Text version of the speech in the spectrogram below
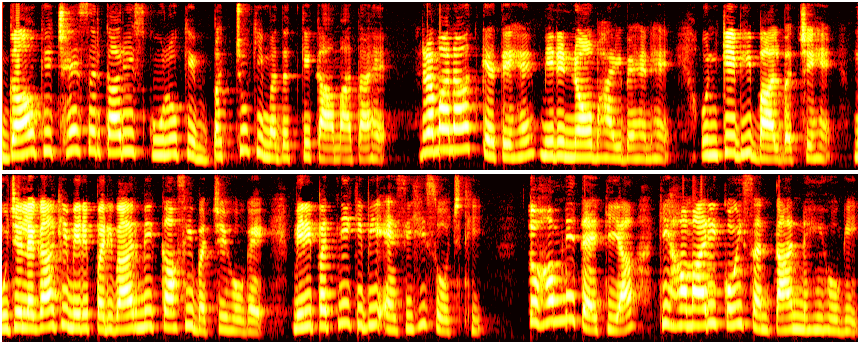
गाँव के छह सरकारी स्कूलों के बच्चों की मदद के काम आता है। रमानाथ कहते हैं, मेरे नौ भाई बहन हैं। उनके भी बाल बच्चे हैं। मुझे लगा कि मेरे परिवार में काफ़ी बच्चे हो गए। मेरी पत्नी की भी ऐसी ही सोच थी। तो हमने तय किया कि हमारी कोई संतान नहीं होगी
